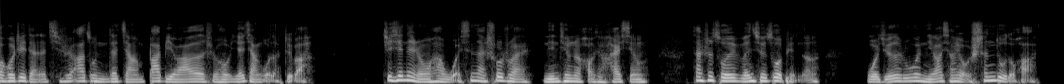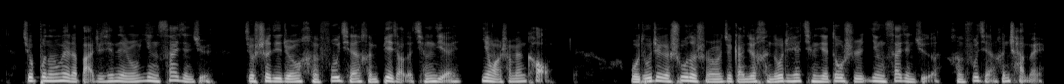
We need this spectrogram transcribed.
包括这点呢，其实阿祖你在讲芭比娃娃的时候也讲过的，对吧？这些内容哈，我现在说出来您听着好像还行。但是作为文学作品呢，我觉得如果你要想有深度的话，就不能为了把这些内容硬塞进去，就设计这种很肤浅、很蹩脚的情节，硬往上面靠。我读这个书的时候，就感觉很多这些情节都是硬塞进去的，很肤浅、很谄媚。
